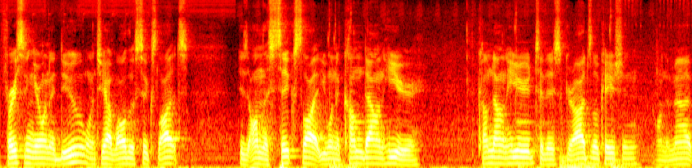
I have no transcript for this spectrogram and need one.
First thing you want to do, once you have all the six slots, is on the sixth slot. You want to come down here. Come down here to this garage location on the map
